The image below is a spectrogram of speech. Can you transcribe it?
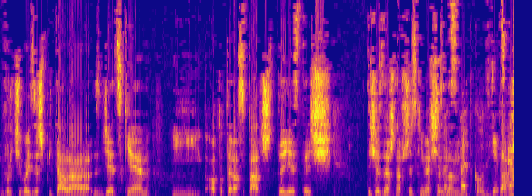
wróciłaś ze szpitala z dzieckiem i oto teraz patrz, ty jesteś, ty się znasz na wszystkim, ja się Z znam. ekspertką od dziecka. Tak.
